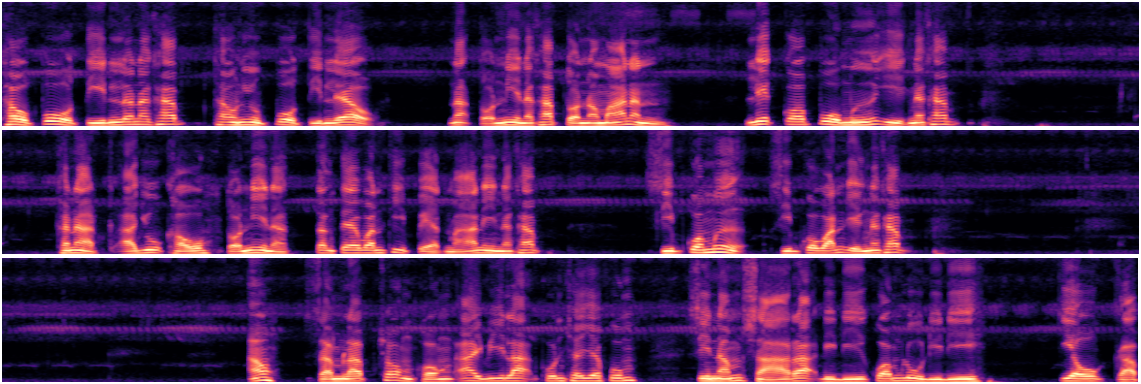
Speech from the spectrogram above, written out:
เท่าโป้ตีนแล้วนะครับ เท่านิ้วโป้ตีนแล้วณตอนนี้นะครับ ตอนเอาม้านั่นเล็กก็โป้มืออีกนะครับ ขนาดอายุเขาตอนนี้นะตั้งแต่วันที่แปดหมานี่นะครับสิบกว่ามือสิบกว่าวันเองนะครับ เอาสำหรับช่องของไอ้วีระคนชัยภูมิสินำสาระดีๆ ความรู้ดีๆ เกี่ยวกับ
